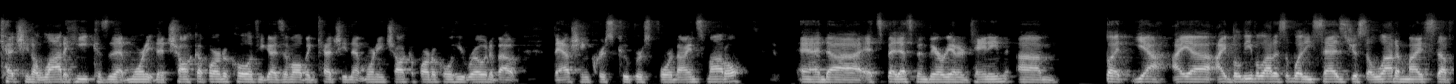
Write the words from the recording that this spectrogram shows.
catching a lot of heat because of that morning, that chalk up article. If you guys have all been catching that morning chalk up article he wrote about bashing Chris Cooper's four nines model. And uh, it's been, that's been very entertaining. Um, but yeah, I, uh, I believe a lot of what he says, just a lot of my stuff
